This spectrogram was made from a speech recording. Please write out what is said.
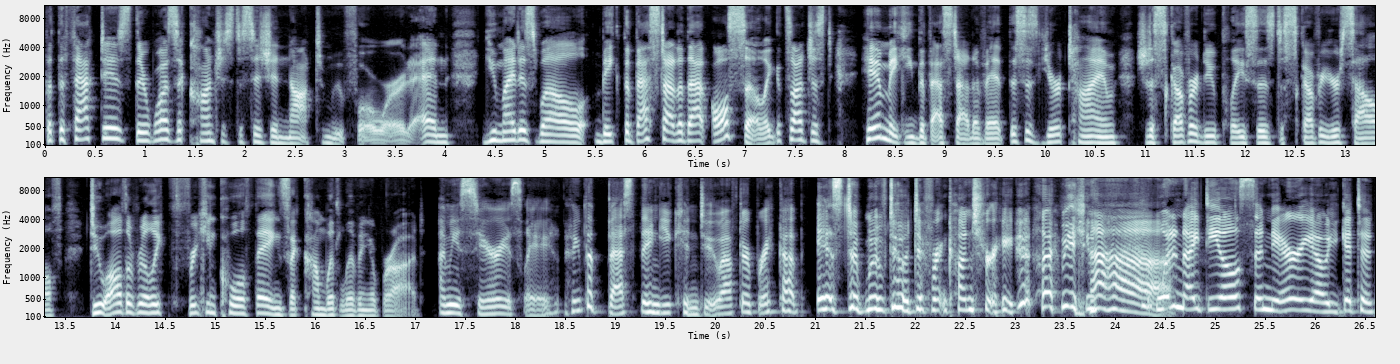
but the fact is there was a conscious decision not to move forward and you might as well make the best out of that also. Like it's not just him making the best out of it. This is your time to discover new places, discover yourself, do all the really freaking cool things that come with living abroad. I mean, seriously, I think the best thing you can do after a breakup is to move to a different country. I mean, Yeah. what an ideal scenario. You get to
